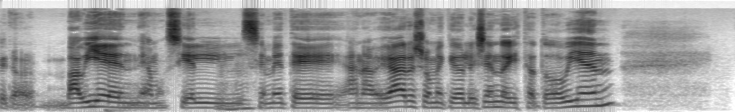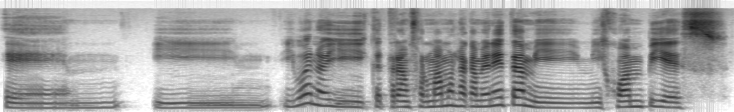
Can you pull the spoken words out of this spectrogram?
pero va bien, digamos, si él se mete a navegar, yo me quedo leyendo y está todo bien. Eh, y, y bueno, y transformamos la camioneta. Mi, mi Juanpi es,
